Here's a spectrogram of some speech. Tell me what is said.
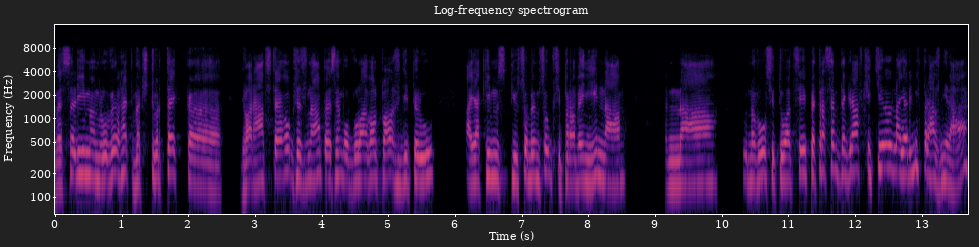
Veselým mluvil hned ve čtvrtek 12. Eh, března, protože jsem obvolával pár ředitelů a jakým způsobem jsou připraveni na, na novou situaci. Petra jsem tenkrát chytil na jarních prázdninách,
